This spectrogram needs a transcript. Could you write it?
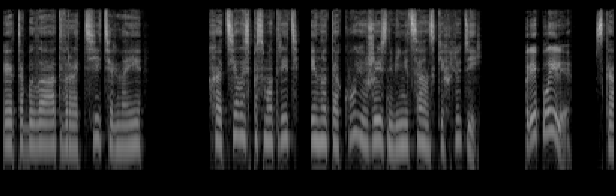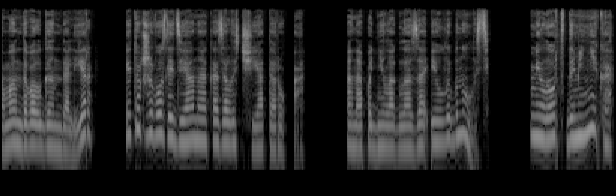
Это было отвратительно и... Хотелось посмотреть и на такую жизнь венецианских людей. «Приплыли», — скомандовал гондольер, и тут же возле Дианы оказалась чья-то рука. Она подняла глаза и улыбнулась. «Милорд Доминика»,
